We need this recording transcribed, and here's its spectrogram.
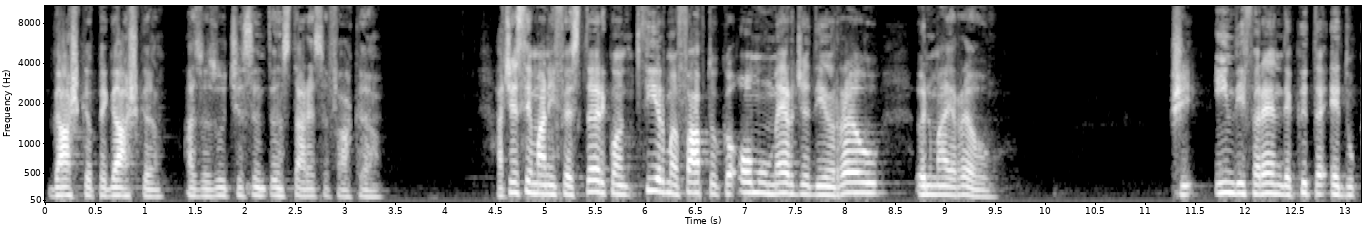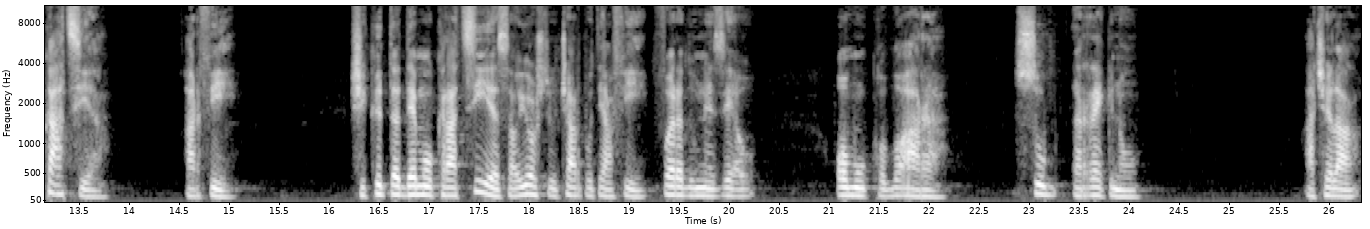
gașcă pe gașcă, ați văzut ce sunt în stare să facă. Aceste manifestări confirmă faptul că omul merge din rău în mai rău. Și indiferent de câtă educație ar fi, și câtă democrație sau eu știu ce ar putea fi, fără Dumnezeu, omul coboară sub regnul acela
